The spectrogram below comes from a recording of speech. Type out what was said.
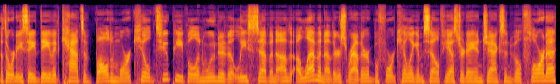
Authorities say David Katz of Baltimore killed two people and wounded at least seven other, 11 others rather before killing himself yesterday in Jacksonville, Florida.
